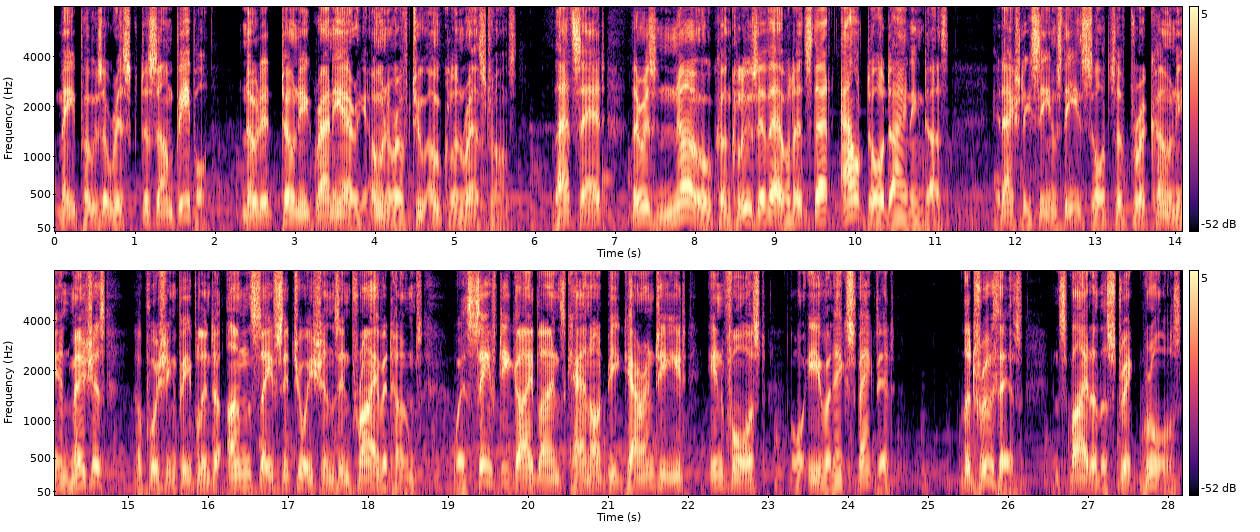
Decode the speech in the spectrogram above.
may pose a risk to some people, noted Tony Granieri, owner of two Oakland restaurants. That said, there is no conclusive evidence that outdoor dining does. It actually seems these sorts of draconian measures are pushing people into unsafe situations in private homes where safety guidelines cannot be guaranteed, enforced, or even expected. The truth is, in spite of the strict rules,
